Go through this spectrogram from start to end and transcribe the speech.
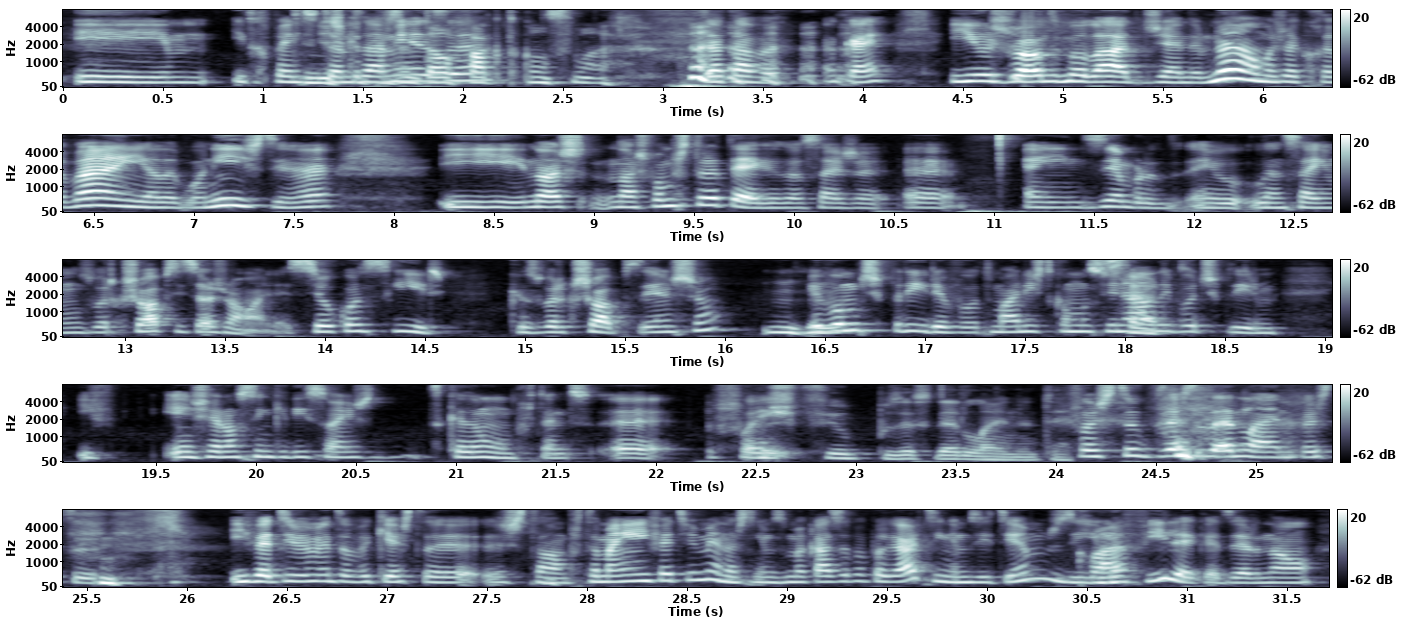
E, e de repente Tinhas que estamos à mesa. o facto de consumar. Já estava, ok? E o João do meu lado, de género, não, mas vai correr bem, ela é boa nisto, não é? E nós, nós fomos estrategas, ou seja, eh, em dezembro eu lancei uns workshops e disse ao João, olha, se eu conseguir que os workshops encham, Uhum. eu vou-me despedir, eu vou tomar isto como um sinal Certo. e vou despedir-me. E encheram cinco edições de cada um, portanto, eh, foi... Acho que eu pusesse deadline até. Foste tu que puseste o deadline, foste tu. E efetivamente houve aqui esta gestão, porque também, efetivamente, nós tínhamos uma casa para pagar, tínhamos e temos, e Claro. uma filha, quer dizer, não.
